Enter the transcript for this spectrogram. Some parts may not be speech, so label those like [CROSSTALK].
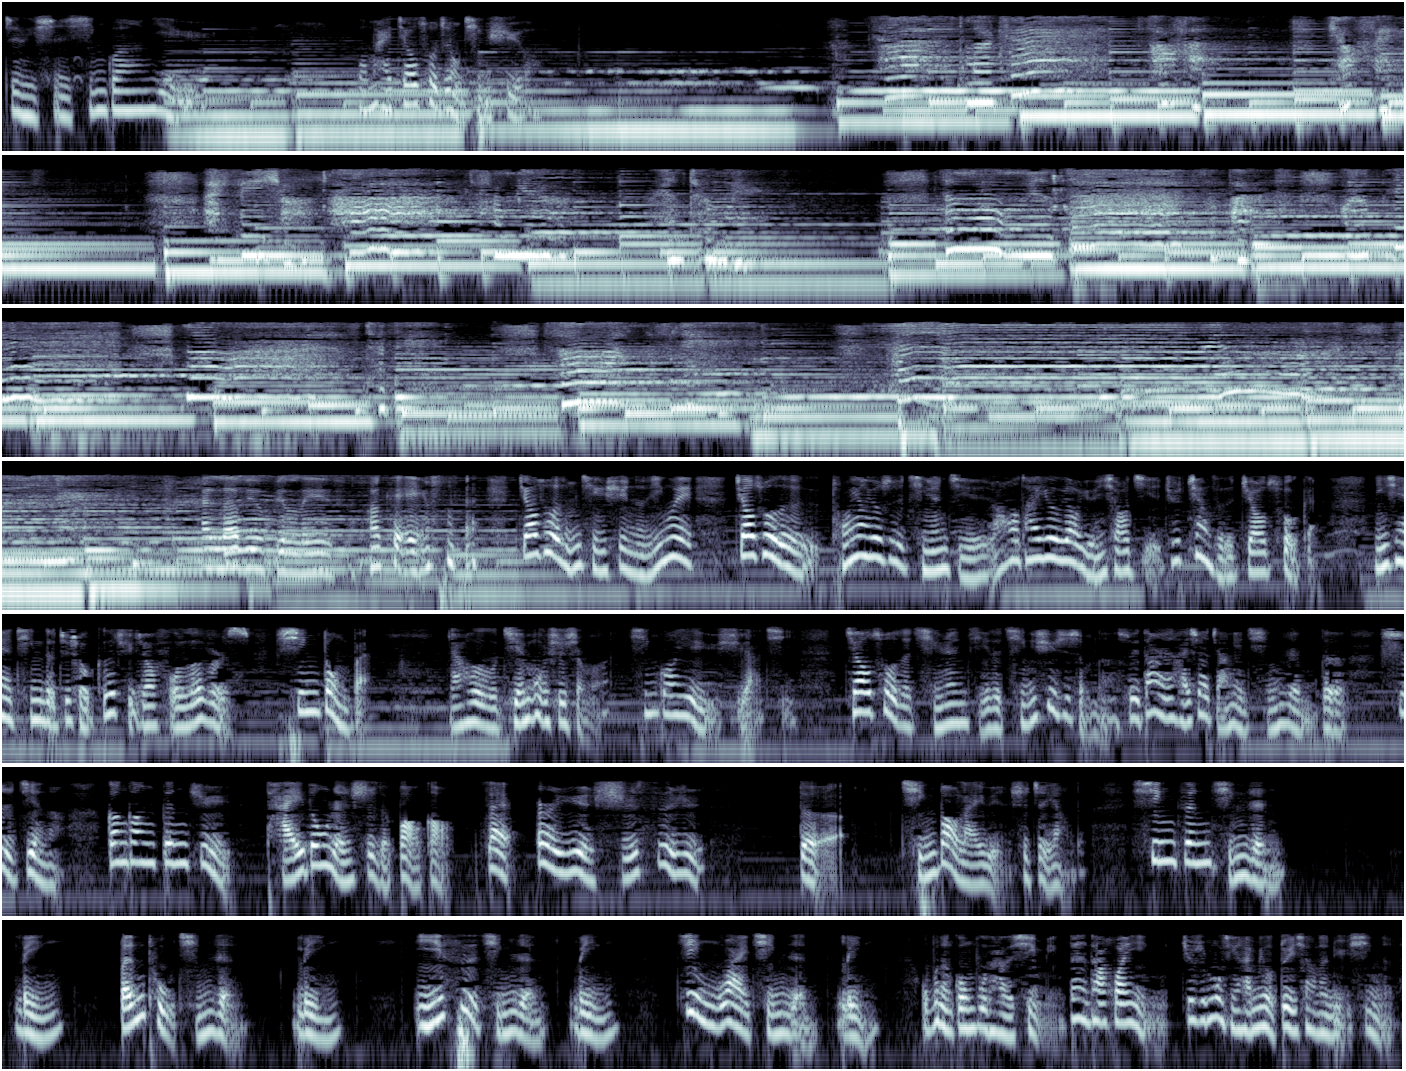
这里是星光夜雨，我们还交错这种情绪哦。Do you, believe. OK，[LAUGHS] 交错什么情绪呢？因为交错的同样又是情人节，然后他又要元宵节，就是这样子的交错感。您现在听的这首歌曲叫《For Lovers》心动版，然后节目是什么？星光夜雨徐雅琪。交错的情人节的情绪是什么呢？所以当然还是要讲点情人的事件啊。刚刚根据。台东人士的报告，在二月十四日的情报来源是这样的：新增情人零，本土情人零，疑似情人零，境外情人零。我不能公布他的姓名，但是他欢迎，就是目前还没有对象的女性呢，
